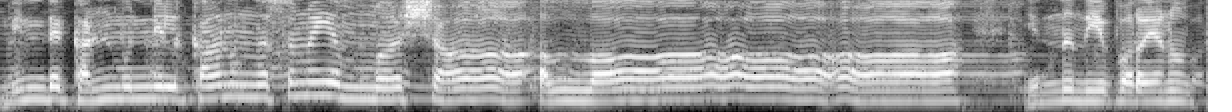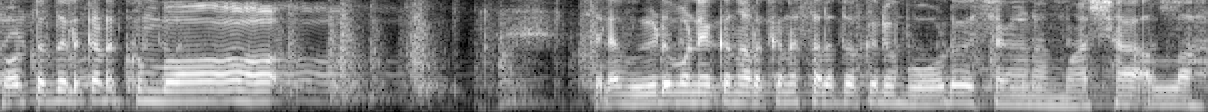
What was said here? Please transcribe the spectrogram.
നിന്റെ കൺമുന്നിൽ കാണുന്ന സമയം മഷാ അല്ലാ എന്ന് നീ പറയണം. തോട്ടത്തിൽ കിടക്കുമ്പോ ചില വീട് പണിയൊക്കെ നടക്കുന്ന സ്ഥലത്തൊക്കെ ഒരു ബോർഡ് വെച്ച കാണാം മാഷാ അള്ളാഹ്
